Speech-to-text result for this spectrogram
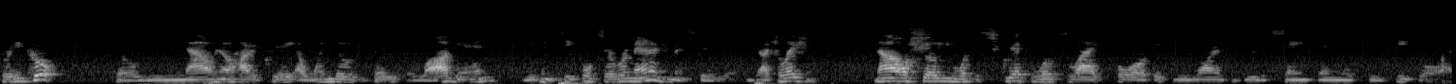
Pretty cool. So you now know how to create a Windows-based login using SQL Server Management Studio. Congratulations. Now I'll show you what the script looks like for if you wanted to do the same thing with T-SQL. I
